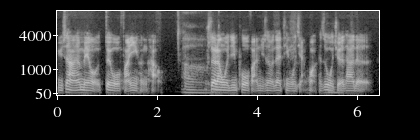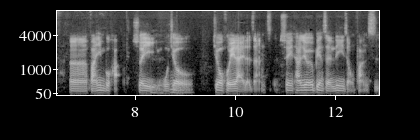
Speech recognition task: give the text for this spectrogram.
女生好像没有对我反应很好啊。虽然我已经破防，女生有在听我讲话，可是我觉得她的呃反应不好，所以我就就回来了这样子，所以他就又变成另一种方式。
